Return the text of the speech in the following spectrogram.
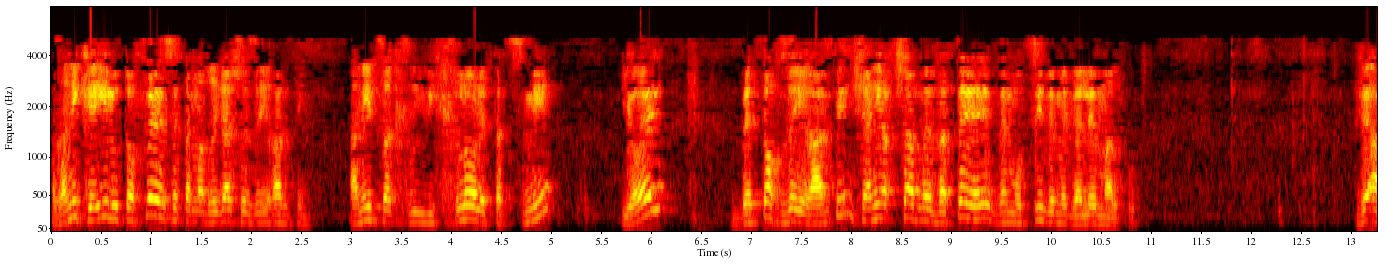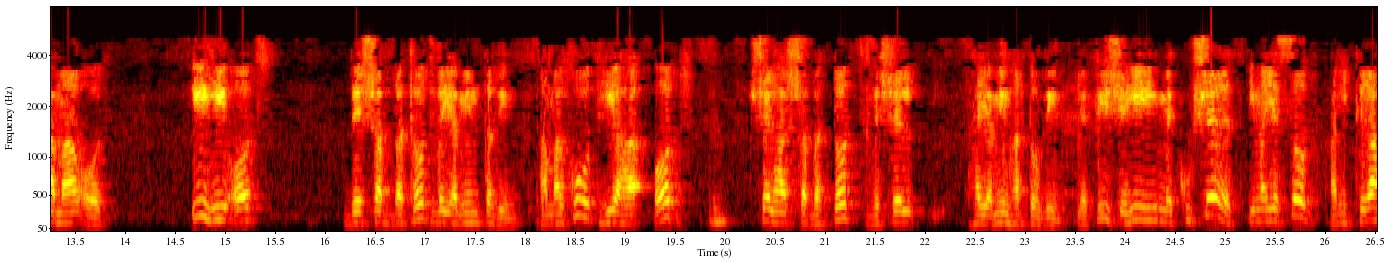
אז אני כאילו תופס את המדרגה של זעיר אנפין. אני צריך לכלול את עצמי, יואל, בתוך זעיר אנפין, שאני עכשיו מבטא ומוציא ומגלה מלכות. ואמר עוד, אי היא אות דשבתות וימים טובים. המלכות היא האות של השבתות ושל הימים הטובים, לפי שהיא מקושרת עם היסוד הנקרא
